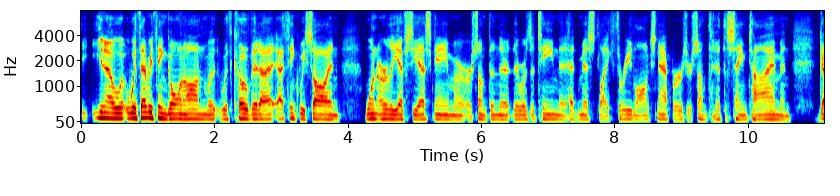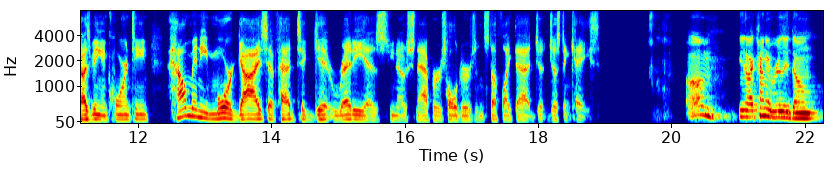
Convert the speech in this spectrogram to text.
you know, with everything going on with, with COVID, I, I, think we saw in one early FCS game or, or, something there there was a team that had missed like three long snappers or something at the same time, and guys being in quarantine. How many more guys have had to get ready as you know snappers, holders, and stuff like that, j- just in case? Um, you know, I kind of really don't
